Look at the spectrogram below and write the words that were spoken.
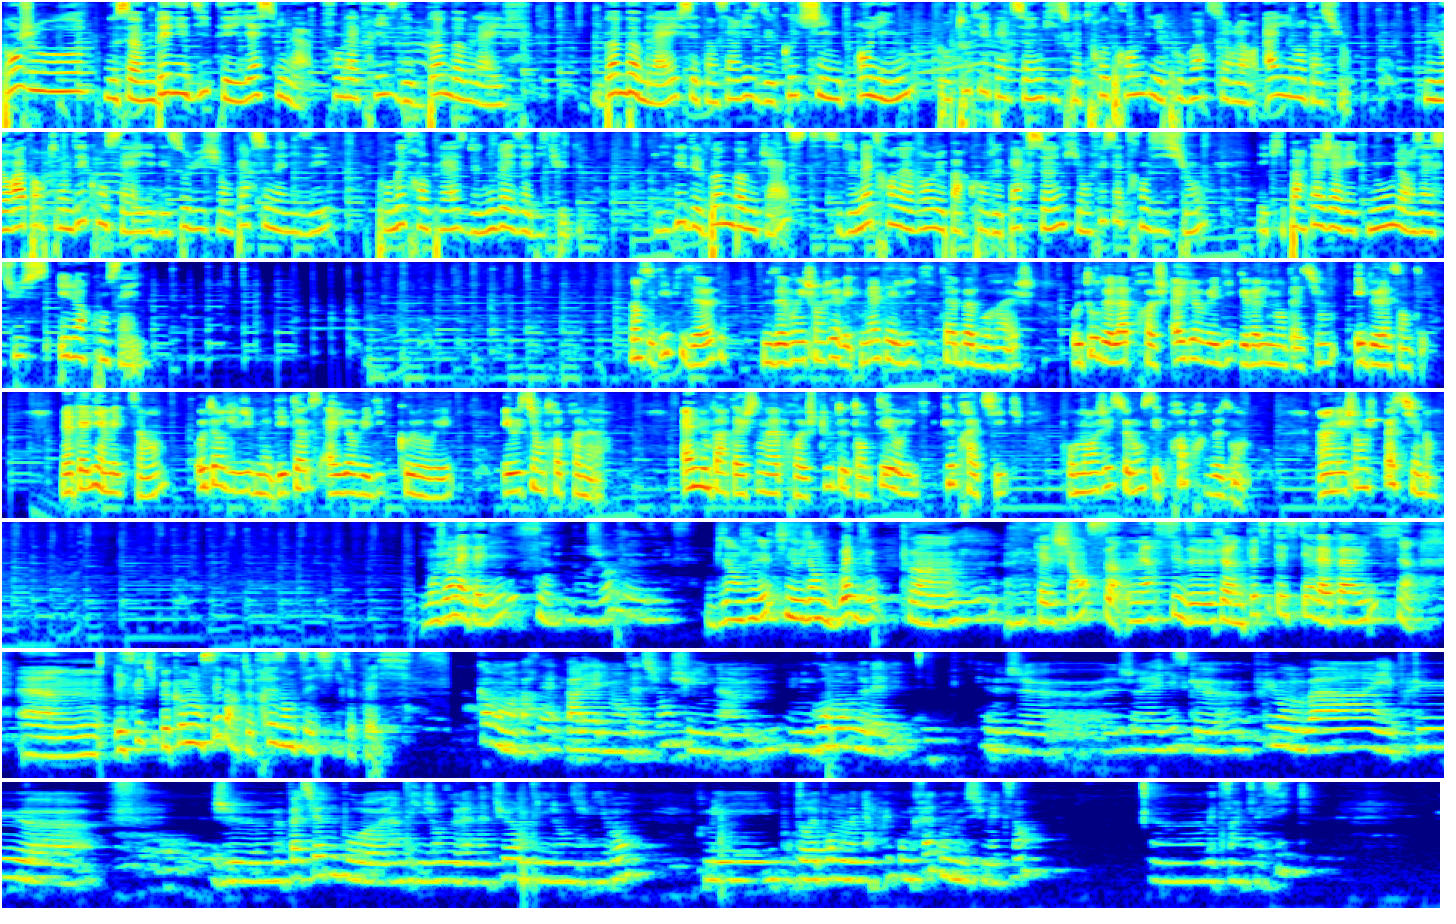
Bonjour, nous sommes Bénédicte et Yasmina, fondatrices de BomBom Life. BomBom Life, c'est un service de coaching en ligne pour toutes les personnes qui souhaitent reprendre le pouvoir sur leur alimentation. Nous leur apportons des conseils et des solutions personnalisées pour mettre en place de nouvelles habitudes. L'idée de BomBomCast, c'est de mettre en avant le parcours de personnes qui ont fait cette transition et qui partagent avec nous leurs astuces et leurs conseils. Dans cet épisode, nous avons échangé avec Nathalie Gita Babourage autour de l'approche ayurvédique de l'alimentation et de la santé. Nathalie est médecin, auteur du livre détox ayurvédique colorée et aussi entrepreneur. Elle nous partage son approche tout autant théorique que pratique pour manger selon ses propres besoins. Un échange passionnant. Bonjour Nathalie. Bonjour Bénédicte. Bienvenue, tu nous viens de Guadeloupe. Oui. Quelle chance. Merci de faire une petite escale à Paris. Euh, Est-ce que tu peux commencer par te présenter, s'il te plaît? Comme on va parler alimentation, je suis une, euh, une gourmande de la vie. Euh, je, je, réalise que plus on va et plus euh, je me passionne pour l'intelligence de la nature, l'intelligence du vivant. Mais pour te répondre de manière plus concrète, donc je suis médecin, médecin classique.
